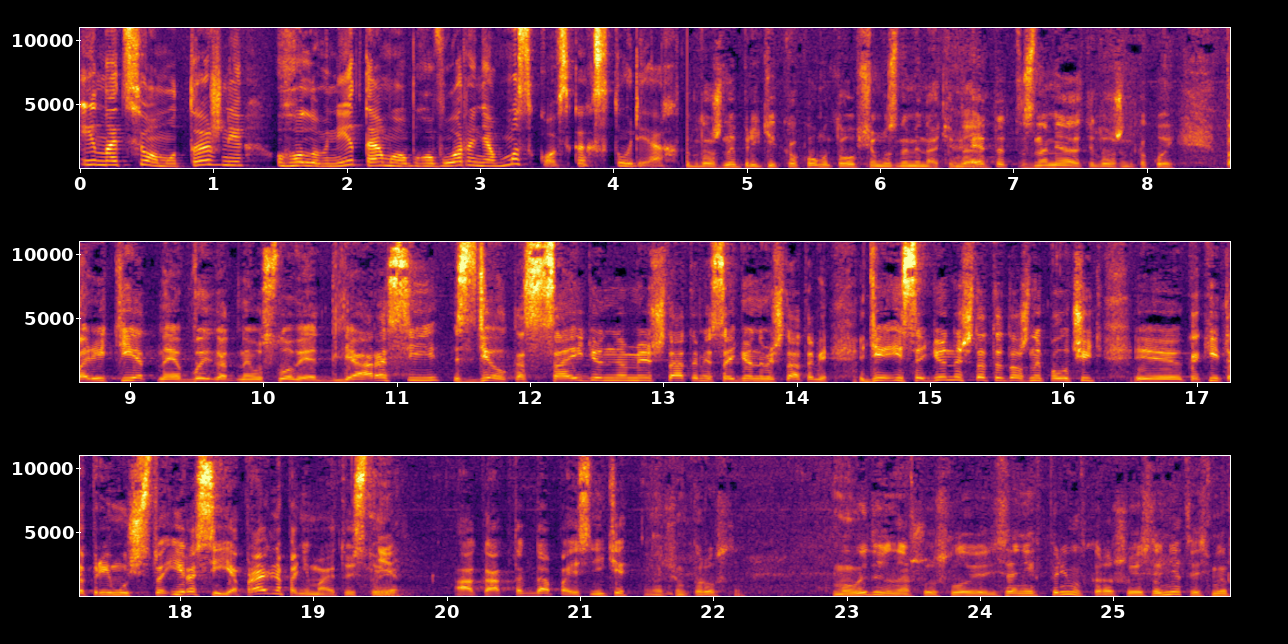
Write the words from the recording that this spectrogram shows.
І на цьому тижні головні теми обговорення в московських студіях. Мы должны прийти к какому-то общему знаменателю. Этот знаменатель должен какой? Паритетные выгодные условия для России, сделка с Соединенными Штатами, Соединенными Штатами, где и Соединенные Штаты должны получить э, какие-то преимущества, и Россия. Я правильно понимаю эту историю? Нет. А как тогда? Поясните. Очень просто. Мы выдали наши условия. Если они их примут, хорошо. Если нет, весь мир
